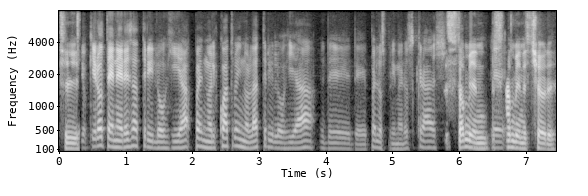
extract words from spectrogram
Sí, Yo quiero tener esa trilogía, pues no el 4, sino la trilogía de, de, pues, los primeros Crash. también, es- Eh, también es chévere.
